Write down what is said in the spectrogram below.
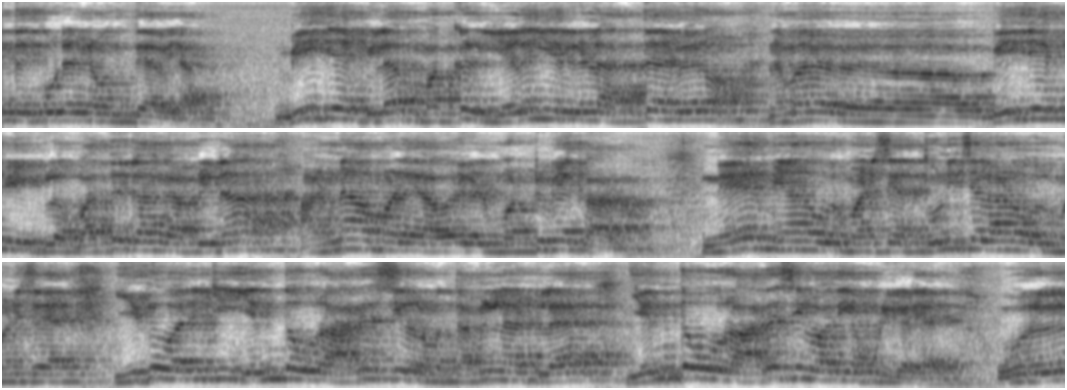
இந்த கூட்டணி நமக்கு தேவையா? பிஜேபியில் மக்கள் இளைஞர்கள் அத்தனை பேரும் நம்ம பிஜேபிக்குள்ள வந்திருக்காங்க அப்படின்னா அண்ணாமலை அவர்கள் மட்டுமே காரணம். நேர்மையான ஒரு மனுஷன் துணிச்சலான ஒரு மனுஷன். இது வரைக்கும் எந்த ஒரு அரசியல் நம்ம தமிழ்நாட்டில் எந்த ஒரு அரசியல்வாதியும் அப்படி கிடையாது. ஒரு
